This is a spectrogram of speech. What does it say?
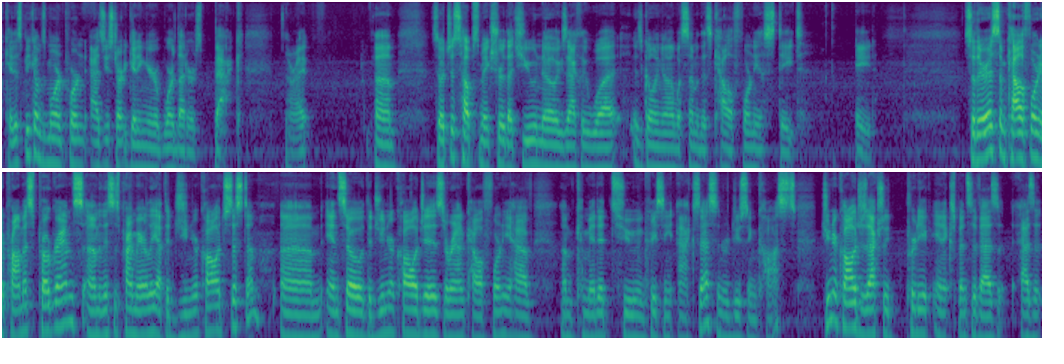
Okay, this becomes more important as you start getting your award letters back. All right. Um, so it just helps make sure that you know exactly what is going on with some of this California state aid. So there is some California Promise programs, um, and this is primarily at the junior college system. Um, and so the junior colleges around California have um, committed to increasing access and reducing costs. Junior college is actually pretty inexpensive as as it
